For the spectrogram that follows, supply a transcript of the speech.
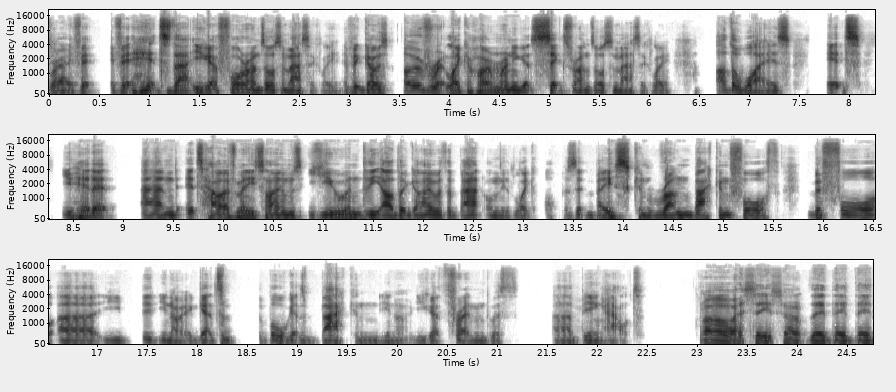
Right. If it if it hits that, you get four runs automatically. If it goes over it like a home run, you get six runs automatically. Otherwise, it's you hit it and it's however many times you and the other guy with a bat on the like opposite base can run back and forth before uh you you know it gets the ball gets back and you know you get threatened with uh being out. oh, I see. So they, they they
